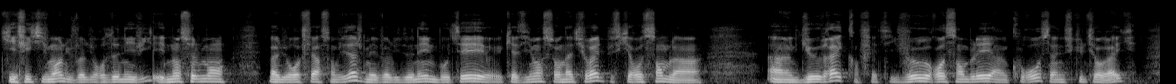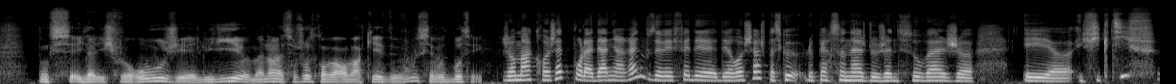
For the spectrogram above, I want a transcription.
qui effectivement lui va lui redonner vie et non seulement va lui refaire son visage, mais va lui donner une beauté euh, quasiment surnaturelle puisqu'il ressemble à un, dieu grec en fait. Il veut ressembler à un kouros, à une sculpture grecque. Donc il a les cheveux rouges et elle lui dit euh, maintenant la seule chose qu'on va remarquer de vous c'est votre beauté. Jean-Marc Rochette, pour la dernière reine, vous avez fait des, des recherches parce que le personnage de Jeanne Sauvage euh, est, fictif,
